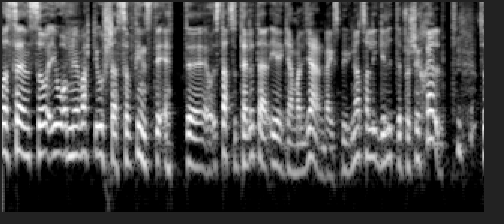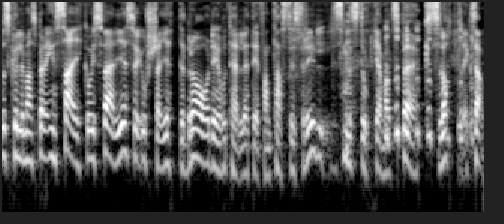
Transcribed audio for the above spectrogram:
Och sen så, jo om ni har varit i Orsa så finns det ett, eh, stadshotellet där är en gammal järnvägsbyggnad som ligger lite för sig självt. Så skulle man spela in Psycho i Sverige så är Orsa jättebra och det hotellet är fantastiskt för det är som ett stort gammalt spökslott liksom.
